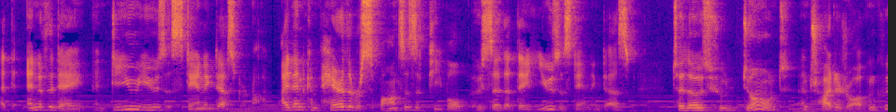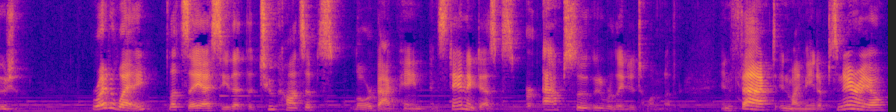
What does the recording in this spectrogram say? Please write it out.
at the end of the day, and do you use a standing desk or not? I then compare the responses of people who said that they use a standing desk to those who don't and try to draw a conclusion. Right away, let's say I see that the two concepts, lower back pain and standing desks, are absolutely related to one another. In fact, in my made up scenario,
